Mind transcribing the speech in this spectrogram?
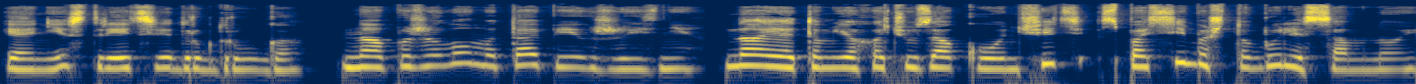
и они встретили друг друга на пожилом этапе их жизни. На этом я хочу закончить. Спасибо, что были со мной.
